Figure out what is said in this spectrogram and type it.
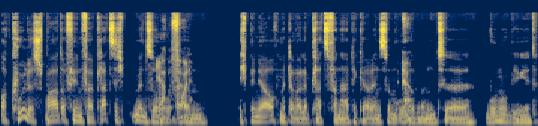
Oh cool, das spart auf jeden Fall Platz. Ich bin so, ja, voll. Ähm, ich bin ja auch mittlerweile Platzfanatiker, wenn es um Urlaub ja. und äh, Wohnmobil geht.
